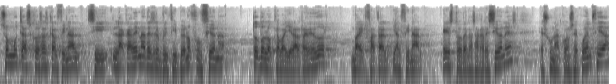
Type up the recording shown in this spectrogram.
son muchas cosas que al final, si la cadena desde el principio no funciona, todo lo que va a ir alrededor va a ir fatal. Y al final esto de las agresiones es una consecuencia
